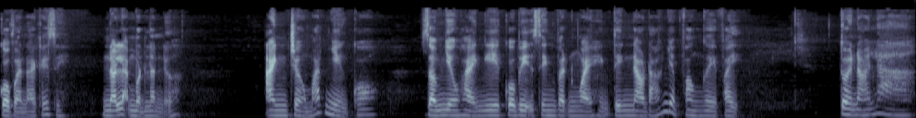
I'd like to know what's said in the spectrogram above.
Cô vừa nói cái gì? Nói lại một lần nữa. Anh trợn mắt nhìn cô, giống như hoài nghi cô bị sinh vật ngoài hành tinh nào đó nhập vào người vậy. Tôi nói là...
